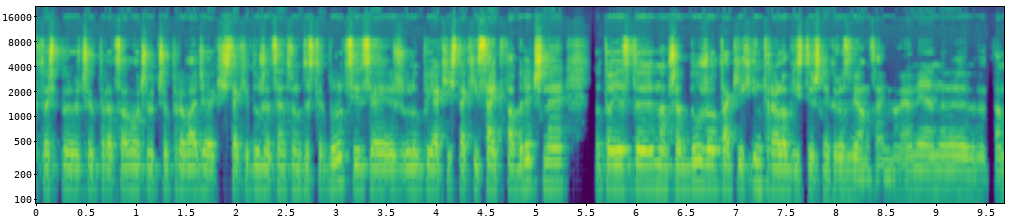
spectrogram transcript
ktoś czy pracował, czy, czy prowadził jakieś takie duże centrum dystrybucji lub jakiś taki site fabryczny, no to jest e, na przykład dużo takich intralogistycznych rozwiązań. No ja miałem tam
